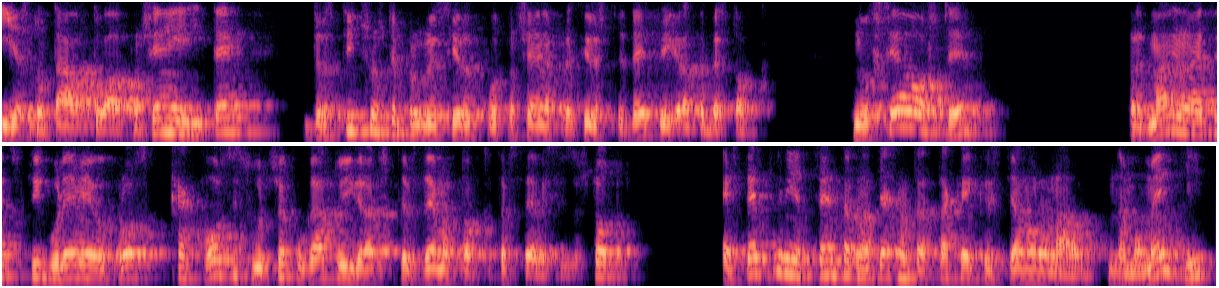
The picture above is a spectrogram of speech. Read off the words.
яснота в това отношение и те драстично ще прогресират по отношение на пресиращите действия и играта без топка. Но все още пред Man United стои големия въпрос какво се случва, когато играчите вземат топката в себе си. Защото естественият център на тяхната атака е Кристиано Роналдо. На моменти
